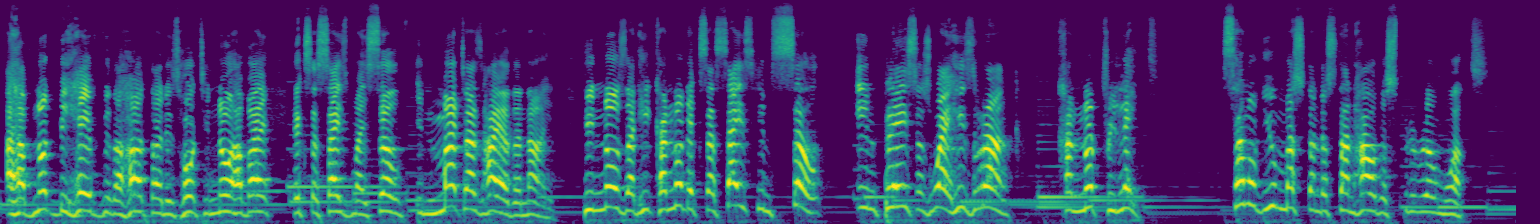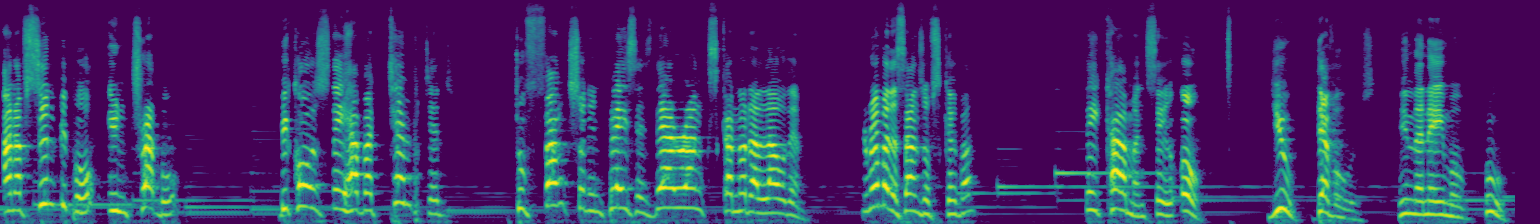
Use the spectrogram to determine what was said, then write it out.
I have not behaved with a heart that is haughty, nor have I exercised myself in matters higher than I, he knows that he cannot exercise himself in places where his rank cannot relate. Some of you must understand how the spirit realm works. And I've seen people in trouble because they have attempted to function in places their ranks cannot allow them. Remember the sons of Sceva? They come and say, Oh, you devils, in the name of who?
